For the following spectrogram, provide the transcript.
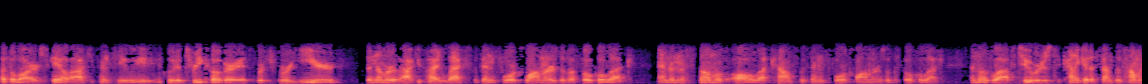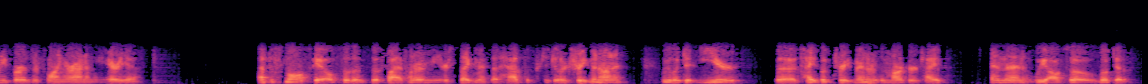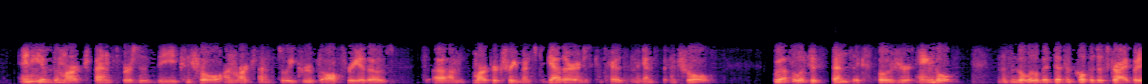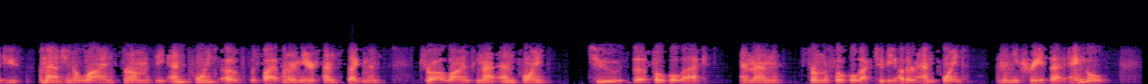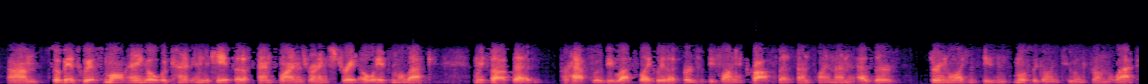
At the large scale occupancy, we included three covariates, which were year, the number of occupied leks within four kilometers of a focal lek, and then the sum of all lek counts within four kilometers of the focal lek. And those last two were just to kind of get a sense of how many birds are flying around in the area. At the small scale, so the, the 500 meter segment that had the particular treatment on it, we looked at year, the type of treatment or the marker type, and then we also looked at any of the marked fence versus the control unmarked fence. So we grouped all three of those marker treatments together and just compared them against the control. We also looked at fence exposure angle. This is a little bit difficult to describe, but if you imagine a line from the endpoint of the 500 meter fence segment, draw a line from that endpoint to the focal lek, and then from the focal lek to the other endpoint, point, and then you create that angle. Um, so basically a small angle would kind of indicate that a fence line is running straight away from a lek. And we thought that perhaps it would be less likely that birds would be flying across that fence line then as they're during the lekking season mostly going to and from the lek.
